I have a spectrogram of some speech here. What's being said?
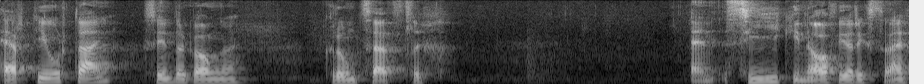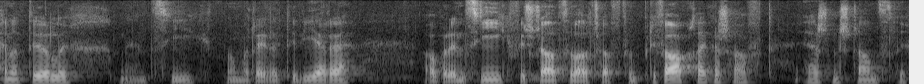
harte Urteile sind ergangen. Grundsätzlich ein Sieg, in Anführungszeichen natürlich. Ein Sieg, den wir relativieren. Aber ein Sieg für Staatsanwaltschaft und Privatklägerschaft, erstinstanzlich.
